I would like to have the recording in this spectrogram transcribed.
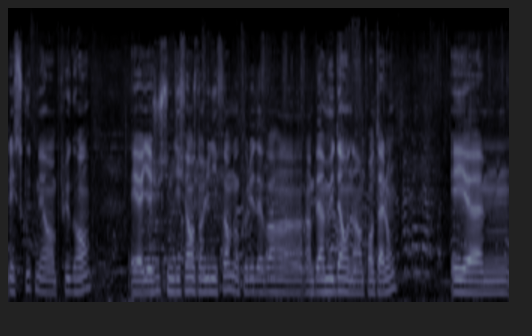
les scouts mais en plus grand. Et euh, il y a juste une différence dans l'uniforme. Donc au lieu d'avoir un, un bermuda, on a un pantalon. Et, euh,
